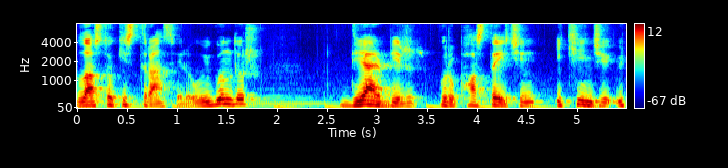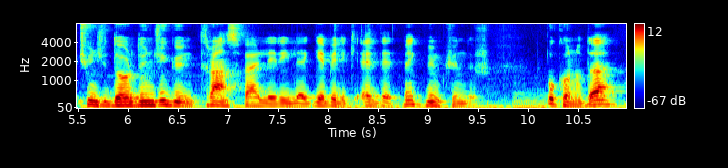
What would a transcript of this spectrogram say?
blastokist transferi uygundur. Diğer bir grup hasta için ikinci, üçüncü, dördüncü gün transferleriyle gebelik elde etmek mümkündür. Bu konuda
